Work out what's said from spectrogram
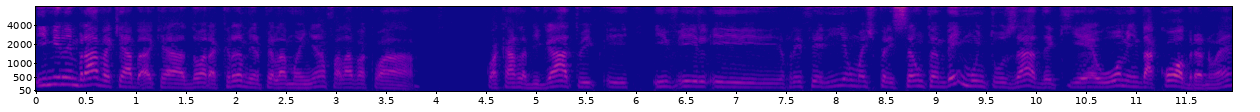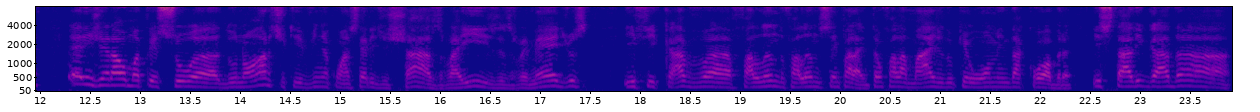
E me lembrava que a, que a Dora Kramer, pela manhã, falava com a, com a Carla Bigato e, e, e, e- referia uma expressão também muito usada, que é o homem da cobra, não é? Era em geral uma pessoa do norte que vinha com uma série de chás, raízes, remédios, e ficava falando, falando sem parar. Então fala mais do que o homem da cobra. Está ligada a,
